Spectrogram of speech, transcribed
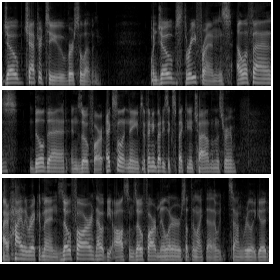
Job chapter 2, verse 11. When Job's three friends, Eliphaz, Bildad, and Zophar, excellent names. If anybody's expecting a child in this room, I highly recommend Zophar. That would be awesome. Zophar Miller or something like that. That would sound really good.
